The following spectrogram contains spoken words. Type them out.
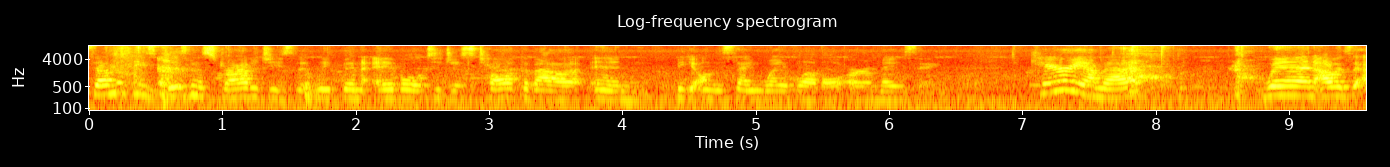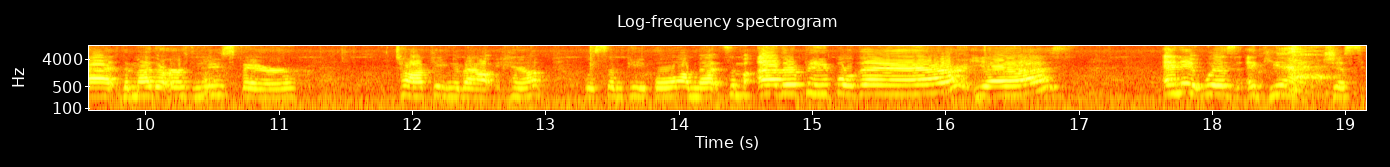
some of these business strategies that we've been able to just talk about and be on the same wave level are amazing. Cary, I met when I was at the Mother Earth News Fair talking about hemp with some people. I met some other people there, yes. And it was, again, just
